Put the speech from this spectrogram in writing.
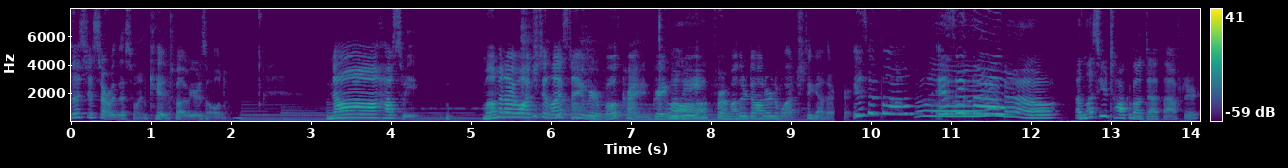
let's just start with this one kid 12 years old Nah, how sweet. Mom and I watched it last night. We were both crying. Great movie Aw. for a mother daughter to watch together. Is it though? Oh, Is it though? No. Unless you talk about death after.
